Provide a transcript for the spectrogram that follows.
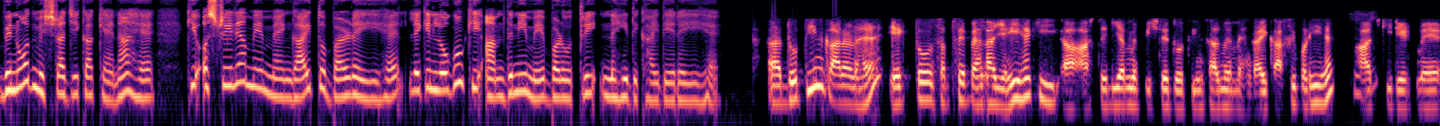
Vinod Mishra ji का कहना है कि ऑस्ट्रेलिया में महँगाई तो बढ़ रही है लेकिन लोगों की आमदनी में बढ़ोतरी नहीं दिखाई दे रही है। दो तीन कारण हैं। एक तो सबसे पहला यही है कि ऑस्ट्रेलिया में पिछले दो तीन साल में महँगाई काफ़ी बढ़ी है। हम्म। आज की डेट में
